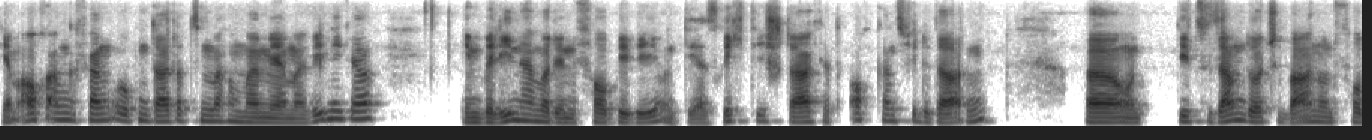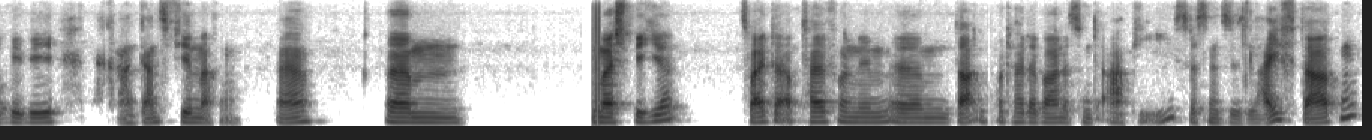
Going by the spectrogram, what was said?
die haben auch angefangen, Open Data zu machen, mal mehr, mal weniger. In Berlin haben wir den VBB und der ist richtig stark, der hat auch ganz viele Daten. Äh, und die zusammen, Deutsche Bahn und VBB, da kann man ganz viel machen. Ja, ähm, zum Beispiel hier, zweiter Abteil von dem ähm, Datenportal der Bahn, das sind APIs, das sind Live-Daten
